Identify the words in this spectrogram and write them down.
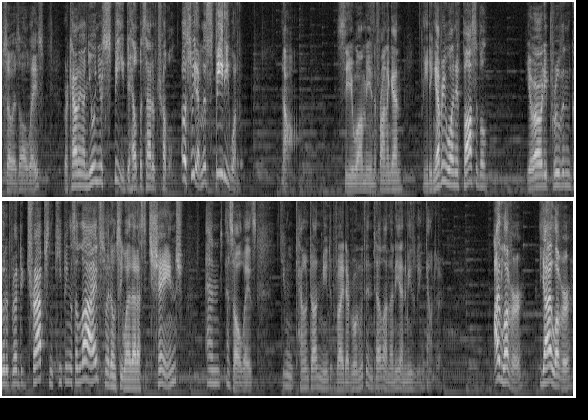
So, as always, we're counting on you and your speed to help us out of trouble. Oh, sweet, I'm the speedy one! Aw. See you on me in the front again? Leading everyone if possible. You're already proven good at preventing traps and keeping us alive, so I don't see why that has to change. And, as always, you can count on me to provide everyone with intel on any enemies we encounter. I love her. Yeah, I love her.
